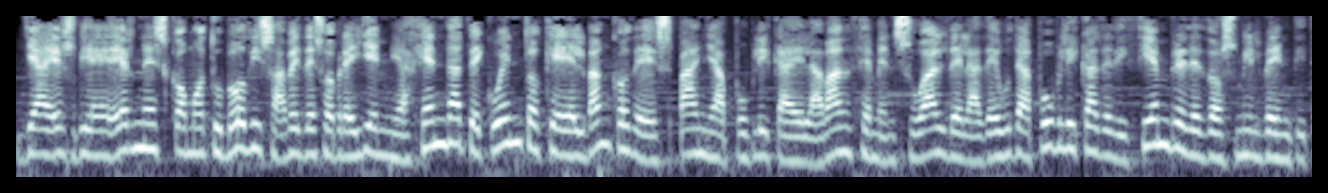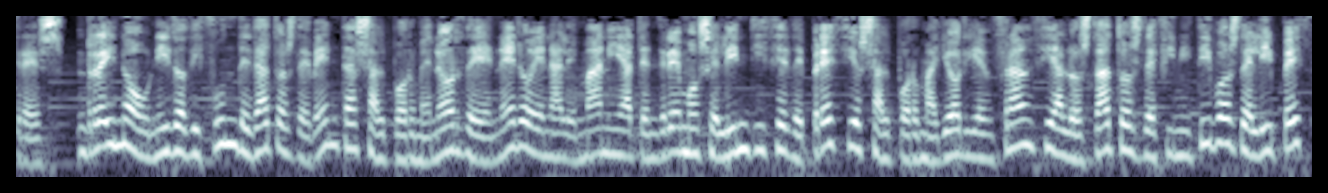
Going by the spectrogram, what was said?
ya es viernes como tu body sabe de sobre y en mi agenda te cuento que el Banco de España publica el avance mensual de la deuda pública de diciembre de 2023. Reino Unido difunde datos de ventas al por menor de enero en Alemania tendremos el índice de precios al por mayor y en Francia los datos definitivos del IPC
